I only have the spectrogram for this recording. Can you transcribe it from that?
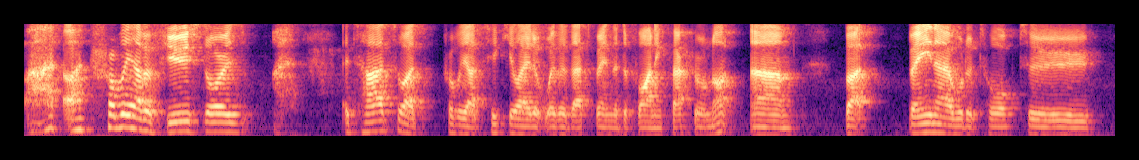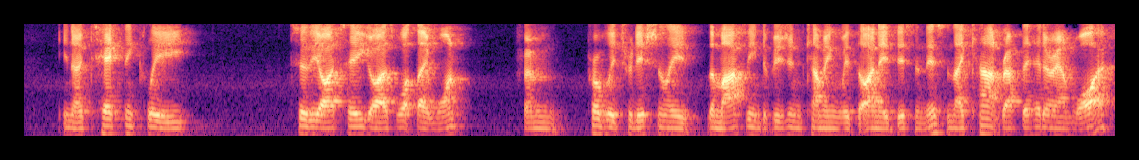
I, I probably have a few stories. It's hard to uh, probably articulate it whether that's been the defining factor or not. Um, but being able to talk to, you know, technically to the IT guys what they want from probably traditionally the marketing division coming with I need this and this, and they can't wrap their head around why.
